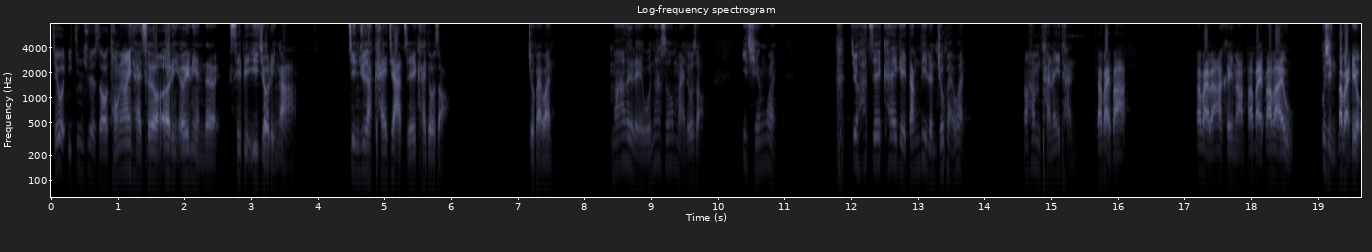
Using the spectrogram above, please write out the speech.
结果一进去的时候，同样一台车哦，二零二一年的 CB 一九零 R，进去他开价直接开多少？九百万，妈的嘞！我那时候买多少？一千万，就他直接开给当地人九百万，然后他们谈了一谈，八百八，八百八可以吗？八百八百五。不行，八百六，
